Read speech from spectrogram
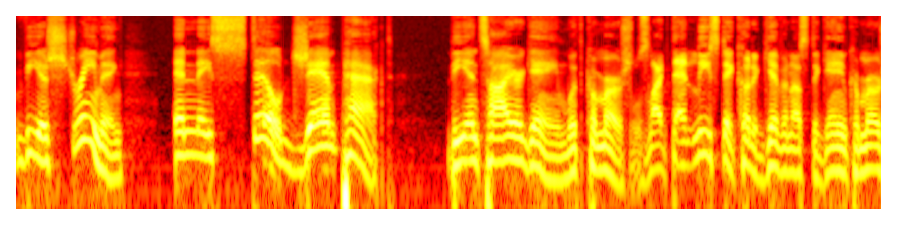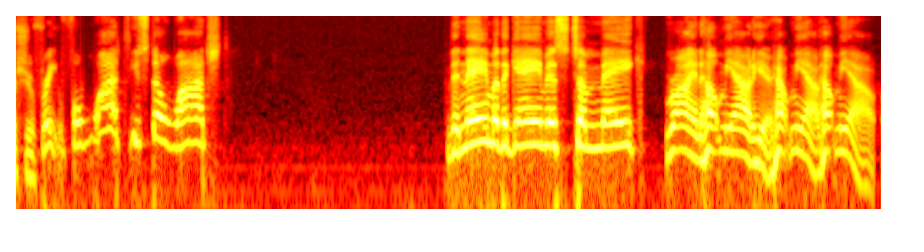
via streaming and they still jam packed the entire game with commercials. Like, at least they could have given us the game commercial free. For what? You still watched? The name of the game is to make. Ryan, help me out here. Help me out. Help me out.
